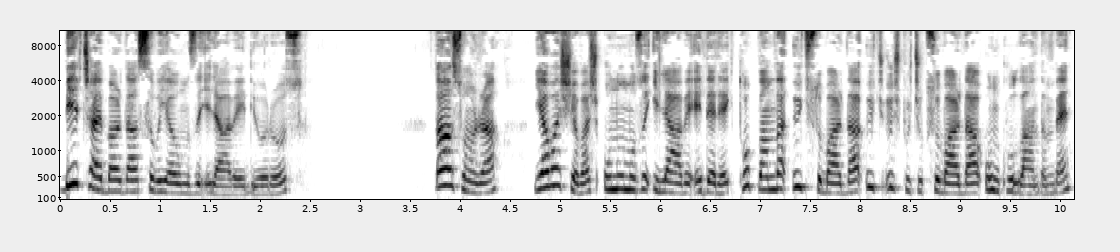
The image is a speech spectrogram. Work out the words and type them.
Bir çay bardağı sıvı yağımızı ilave ediyoruz. Daha sonra yavaş yavaş unumuzu ilave ederek toplamda 3 su bardağı 3-3,5 su bardağı un kullandım ben.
